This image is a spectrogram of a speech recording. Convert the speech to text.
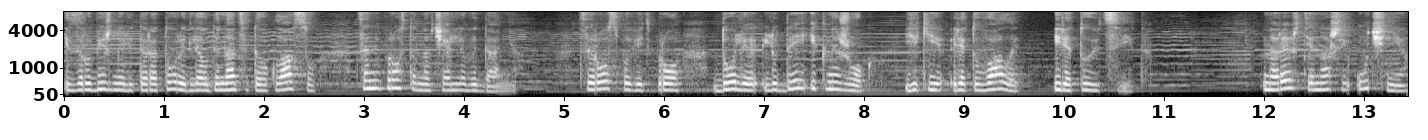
із зарубіжної літератури для 11 класу це не просто навчальне видання, це розповідь про долі людей і книжок, які рятували і рятують світ. Нарешті наші учні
